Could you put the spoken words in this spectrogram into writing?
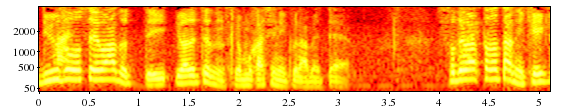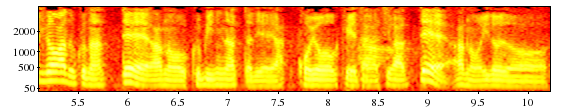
流動性はあるって言われてるんですけど、昔に比べて。それはただ単に景気が悪くなって、あの、クビになったり、や雇用形態が違って、あの、いろいろ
